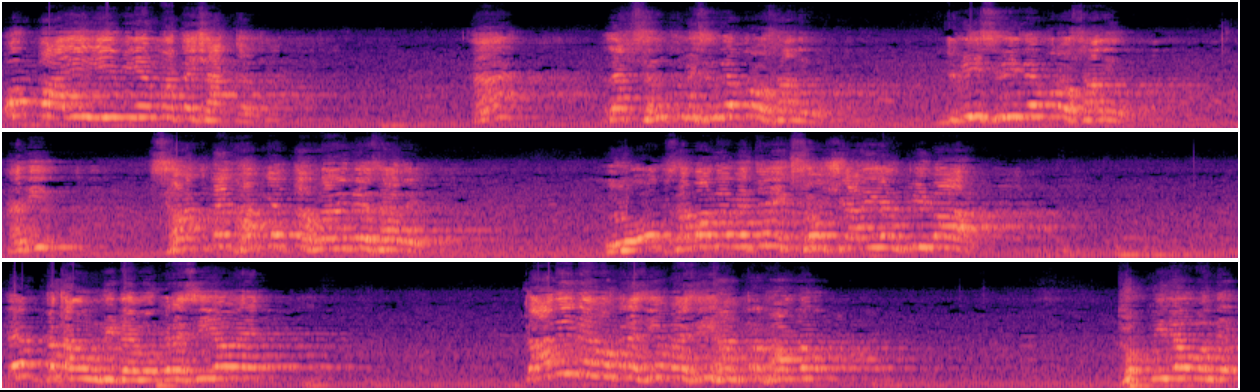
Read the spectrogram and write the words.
ਉਹ ਭਾਈ ਈਵੀਐਮ ਤੇ ਸ਼ੱਕ। ਹੈ? ਇਲੈਕਸ਼ਨ ਕਮਿਸ਼ਨ ਦੇ ਭਰੋਸਾ ਨਹੀਂ। ਜੁਡੀਸ਼ਰੀ ਦੇ ਭਰੋਸਾ ਨਹੀਂ। ਹਾਂਜੀ? ਸੜਕ ਤੇ ਖੜ ਕੇ ਧਰਨਾ ਨਹੀਂ ਦੇ ਸਕਦੇ। ਲੋਕ ਸਭਾ ਦੇ ਵਿੱਚ 146 ਐਮਪੀ ਬਾਹਰ। ਤੇ ਬਤਾਉਂ ਦੀ ਡੈਮੋਕ੍ਰੇਸੀ ਆ ਓਏ। ਕਾਦੀ ਡੈਮੋਕ੍ਰੇਸੀ ਵੈਸੀ ਹੰਟਰ ਫੜ ਲਓ। ਠੋਕੀ ਜਾਓ ਬੰਦੇ।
